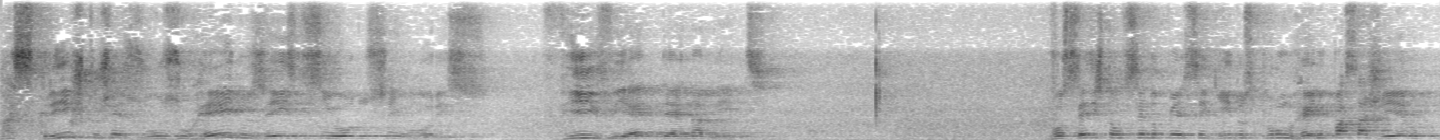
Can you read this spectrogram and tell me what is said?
Mas Cristo Jesus, o Rei dos Reis e Senhor dos Senhores, vive eternamente. Vocês estão sendo perseguidos por um reino passageiro.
